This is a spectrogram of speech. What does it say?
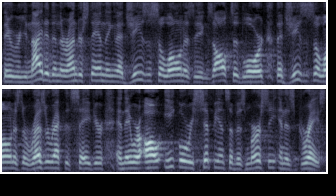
They were united in their understanding that jesus alone is the exalted lord that jesus alone is the resurrected savior and they were all equal recipients of his mercy and his grace.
